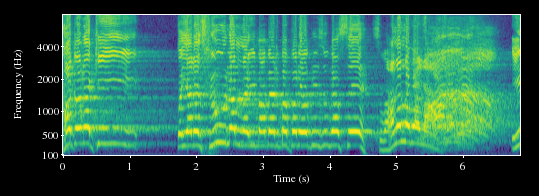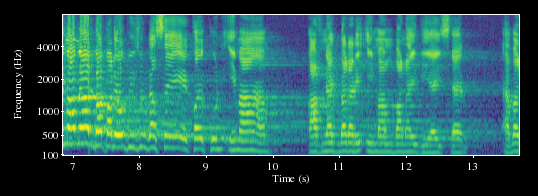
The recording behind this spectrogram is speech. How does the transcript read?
ঘটনা কি? ইমামের ব্যাপারে অভিযোগ আছে? ইমামের ব্যাপারে অভিযোগ আছে। কয় কোন ইমাম? আপনি একবার ইমাম বানাই দিয়াইছেন এবার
